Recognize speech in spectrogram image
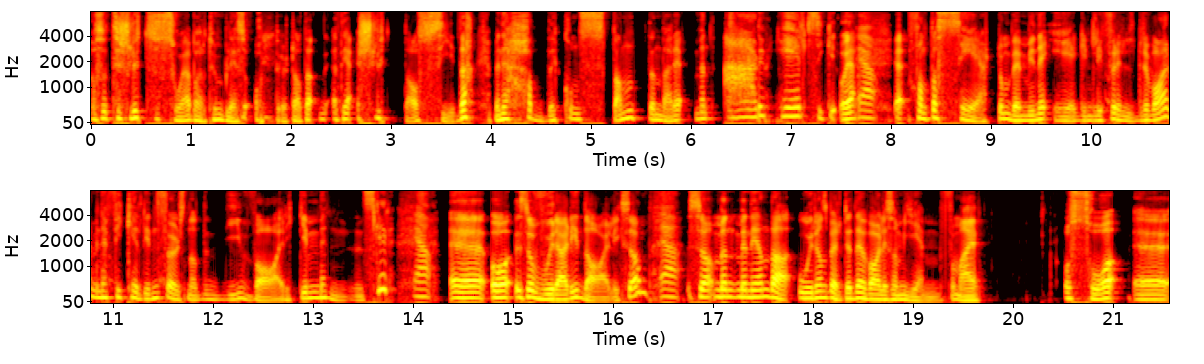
altså, til slutt så, så jeg bare at hun ble så opprørt at jeg, at jeg slutta å si det. Men jeg hadde konstant den derre Men er du helt sikker? Og jeg, Ja. jeg fantaserte om hvem mine egentlige foreldre var, men jeg fikk hele tiden følelsen at de var ikke mennesker. Ja. Eh, og, så hvor er de da, liksom? Ja. Så, men, men igjen, da. Orions belte, det var liksom hjem for meg. Og så eh,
